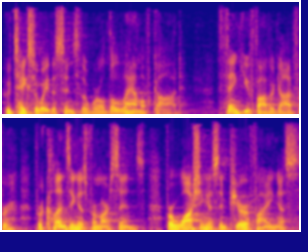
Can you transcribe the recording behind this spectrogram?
who takes away the sins of the world, the Lamb of God. Thank you, Father God, for, for cleansing us from our sins, for washing us and purifying us.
